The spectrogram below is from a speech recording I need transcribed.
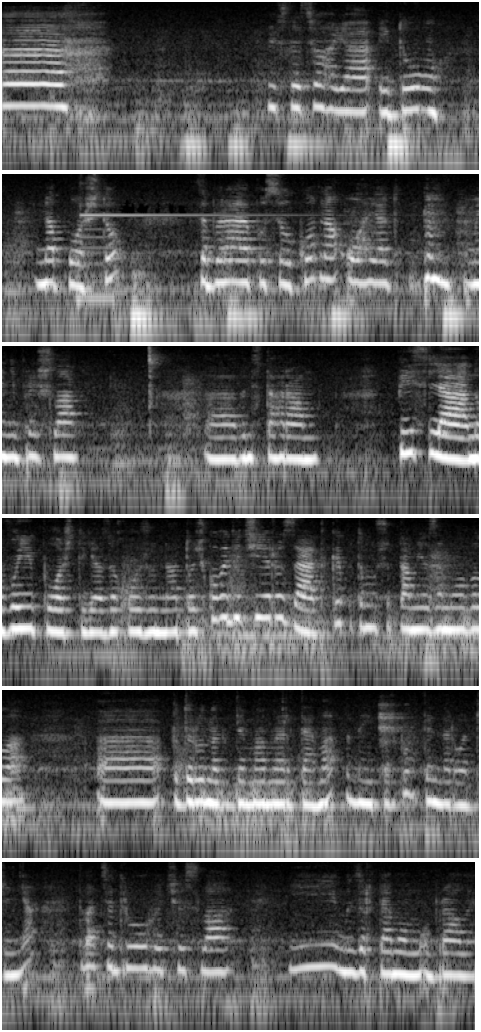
Е, Після цього я йду на пошту, забираю посилку на огляд. Мені прийшла е, в інстаграм. Після нової пошти я заходжу на точку видачі розетки, тому що там я замовила подарунок для мами Артема. У неї теж був день народження 22 числа. І ми з Артемом обрали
